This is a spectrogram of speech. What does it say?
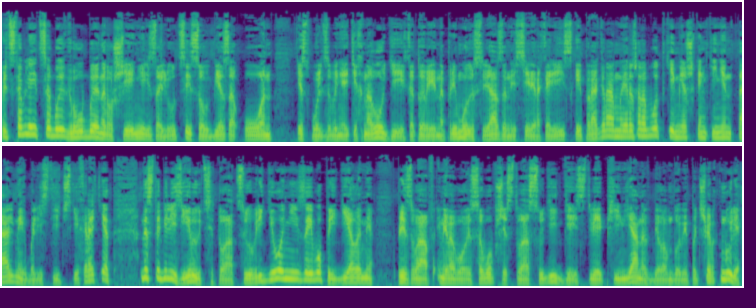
представляет собой грубое нарушение резолюции Совбеза ООН использование технологий, которые напрямую связаны с северокорейской программой разработки межконтинентальных баллистических ракет, дестабилизирует ситуацию в регионе и за его пределами, призвав мировое сообщество осудить действия Пхеньяна в Белом доме, подчеркнули,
